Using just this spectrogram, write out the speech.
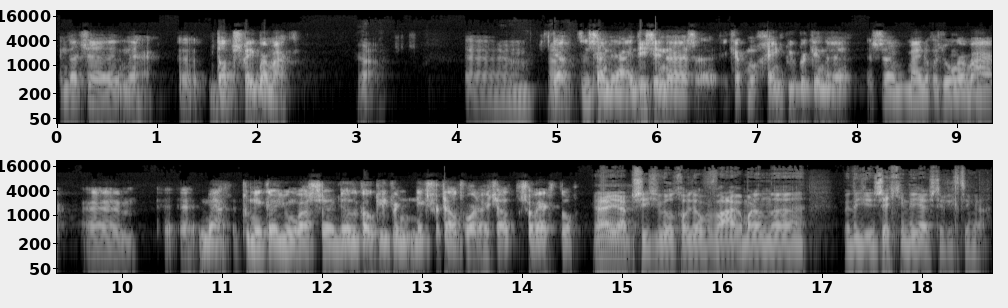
En dat je nou ja, eh, dat bespreekbaar maakt. Ja. Ehm, Ja. ja. zijn, ja, in die zin, eh, ik heb nog geen puberkinderen. Ze zijn bij mij nog wat jonger, maar ehm, eh, eh, ja, toen ik eh, jong was, eh, wilde ik ook liever niks verteld worden. Weet je wel? Zo werkt het toch? Ja, ja, precies. Je wilt het gewoon zo vervaren, maar dan eh, zet je in de juiste richting. Ja.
